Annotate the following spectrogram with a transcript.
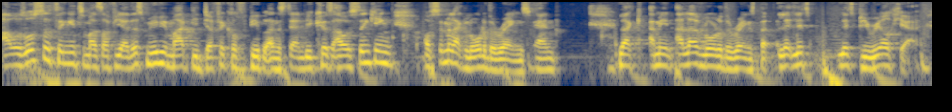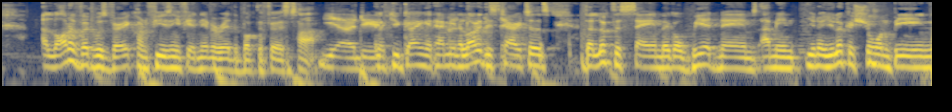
I was also thinking to myself, yeah, this movie might be difficult for people to understand because I was thinking of something like Lord of the Rings, and like, I mean, I love Lord of the Rings, but let, let's let's be real here. A lot of it was very confusing if you had never read the book the first time. Yeah, I do. Like you're going in. I mean, a lot of these characters they look the same. They got weird names. I mean, you know, you look at Sean Bean.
